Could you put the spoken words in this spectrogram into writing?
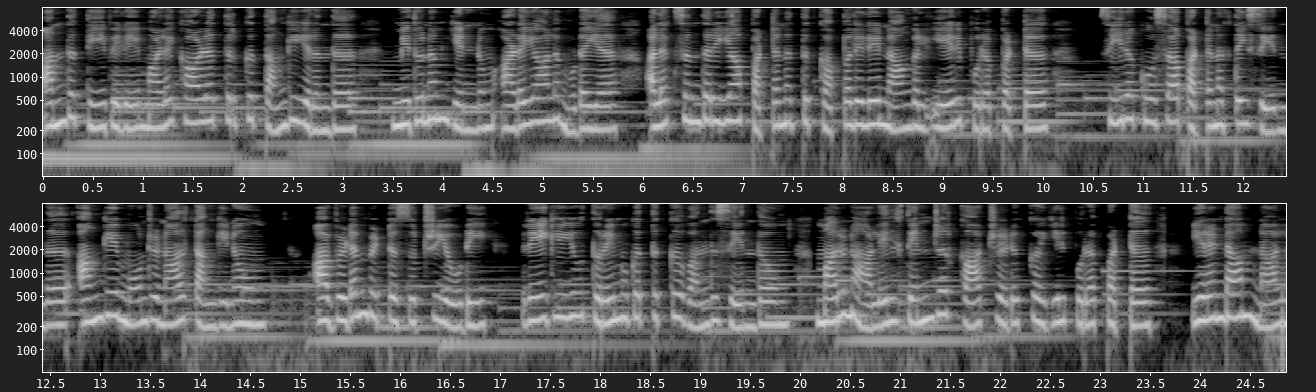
அந்த தீவிலே மழைக்காலத்திற்கு தங்கியிருந்த மிதுனம் என்னும் அடையாளமுடைய அலெக்சந்தரியா பட்டணத்து கப்பலிலே நாங்கள் ஏறி புறப்பட்டு சீரகூசா பட்டணத்தை சேர்ந்து அங்கே மூன்று நாள் தங்கினோம். அவ்விடம் விட்டு சுற்றியோடி ரேகியு துறைமுகத்துக்கு வந்து சேர்ந்தோம். மறுநாளில் தென்றற் காற்றெடுக்கையில் புறப்பட்டு இரண்டாம் நாள்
